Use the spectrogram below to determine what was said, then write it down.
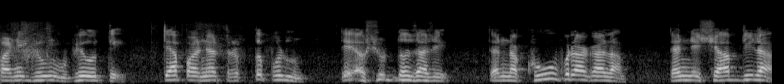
पाणी घेऊन उभे होते. त्या पाण्यात रक्त पडून ते अशुद्ध झाले. त्यांना खूप राग आला. त्यांनी शाप दिला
